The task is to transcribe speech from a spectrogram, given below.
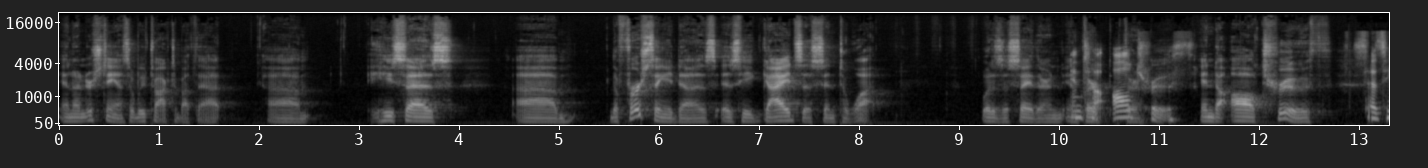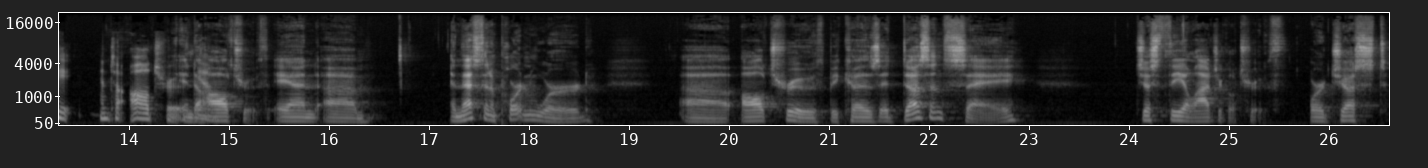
and understands it. We've talked about that. Um, he says um, the first thing he does is he guides us into what? What does it say there? In, in into third- all third- truth. Into all truth Says he into all truth. into yeah. all truth and um, and that's an important word uh, all truth because it doesn't say just theological truth or just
